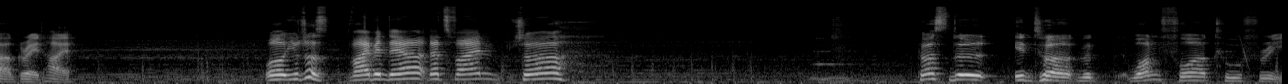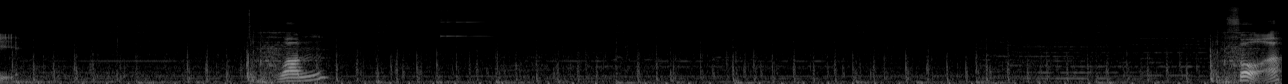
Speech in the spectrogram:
Oh, great, hi. Well, you just vibe in there, that's fine, sure. Personal inter with 1423. One. Four.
